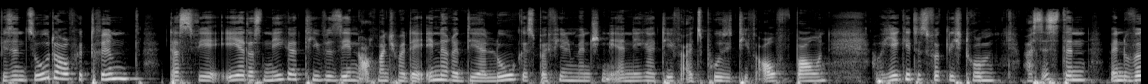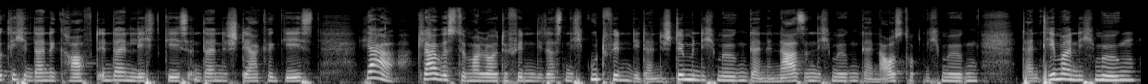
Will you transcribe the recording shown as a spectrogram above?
wir sind so darauf getrimmt, dass wir eher das Negative sehen. Auch manchmal der innere Dialog ist bei vielen Menschen eher negativ als positiv aufbauend. Aber hier geht es wirklich drum, was ist denn, wenn du wirklich in deine Kraft, in dein Licht gehst, in deine Stärke gehst? Ja, klar wirst du immer Leute finden, die das nicht gut finden, die deine Stimme nicht mögen, deine Nase nicht mögen, deinen Ausdruck nicht mögen, dein Thema nicht mögen.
